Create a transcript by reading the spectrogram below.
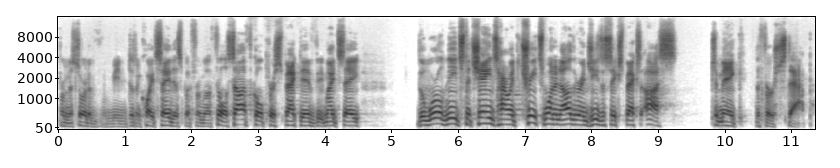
from a sort of, I mean, it doesn't quite say this, but from a philosophical perspective, you might say the world needs to change how it treats one another, and Jesus expects us to make the first step.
